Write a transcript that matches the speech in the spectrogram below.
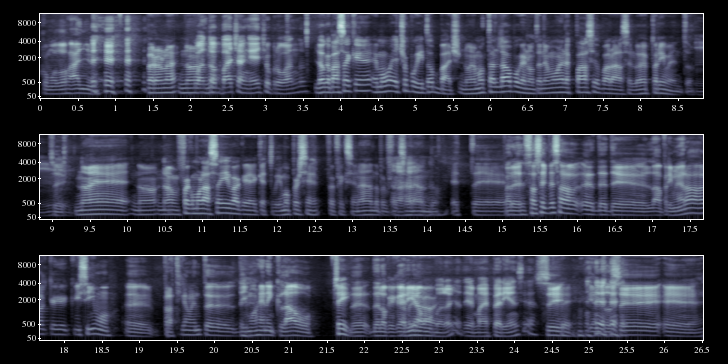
como dos años. Pero no, no- ¿Cuántos no- batch han hecho probando? Lo que pasa es que hemos hecho poquitos batch. Nos hemos tardado porque no tenemos el espacio para hacer los experimentos. Sí. No, es, no, no fue como la ceiba que, que estuvimos perfe- perfeccionando, perfeccionando. Este, Pero esa cerveza, eh, desde la primera que, que hicimos, eh, prácticamente dimos en el clavo Sí. de, de lo que queríamos. Bueno, ya tiene más experiencia. Sí, Sí. y entonces eh,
